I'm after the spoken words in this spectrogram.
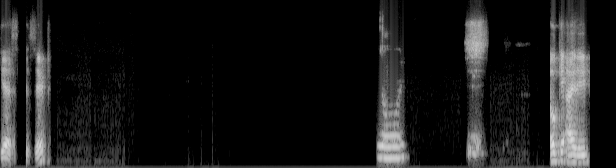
Yes, is it? No. Okay, I read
